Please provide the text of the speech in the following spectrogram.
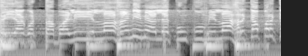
ಕೈಯಾಗೊಟ್ಟ ಬಳಿ ಇಲ್ಲ, ಹಣಿ ಮೇಲೆ ಕುಂಕುಮಿಲ್ಲ, ಹರ್ಕ ಪರ್ಕ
